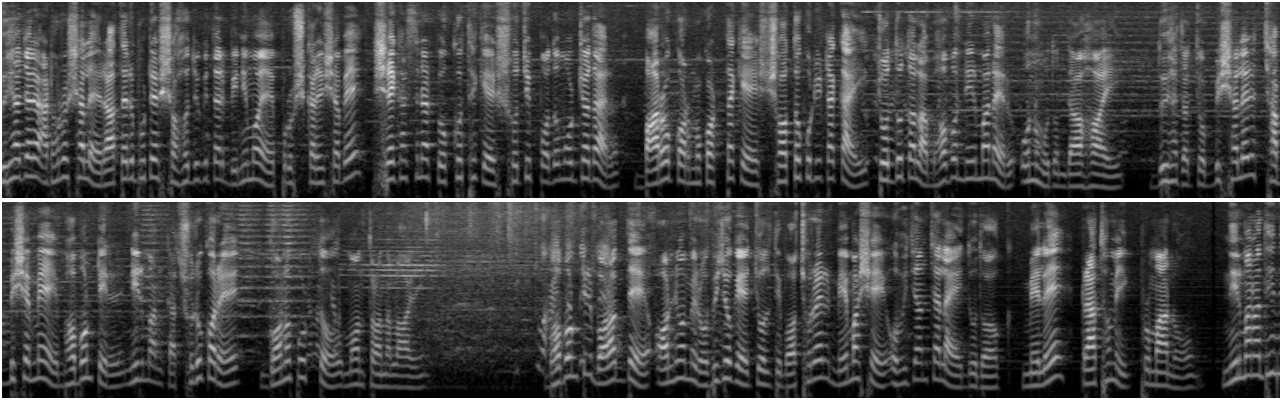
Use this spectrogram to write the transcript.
দুই হাজার আঠারো সালে রাতের ভোটের সহযোগিতার বিনিময়ে পুরস্কার হিসাবে শেখ হাসিনার পক্ষ থেকে সচিব পদমর্যাদার বারো কর্মকর্তাকে শত কোটি টাকায় চোদ্দতলা ভবন নির্মাণের অনুমোদন দেওয়া হয়। দুই হাজার চব্বিশ সালের ছাব্বিশে মে ভবনটির নির্মাণ কাজ শুরু করে গণপূর্ত মন্ত্রণালয়। ভবনটির বরাদ্দে অনিয়মের অভিযোগে চলতি বছরের মে মাসে অভিযান চালায় দুদক। মেলে প্রাথমিক প্রমাণও। নির্মাণাধীন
